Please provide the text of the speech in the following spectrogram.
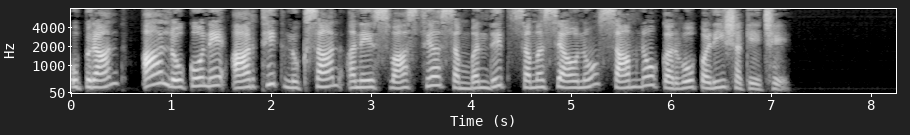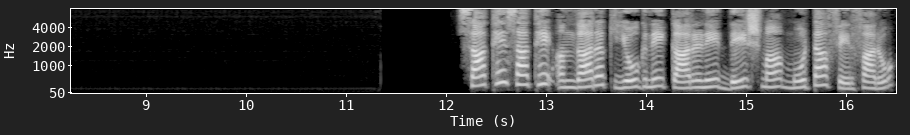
ઉપરાંત, આ લોકોને આર્થિક નુકસાન અને સ્વાસ્થ્ય સંબંધિત સમસ્યાઓનો સામનો કરવો પડી શકે છે. સાથે સાથે અંગારક યોગને કારણે દેશમાં મોટા ફેરફારો,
